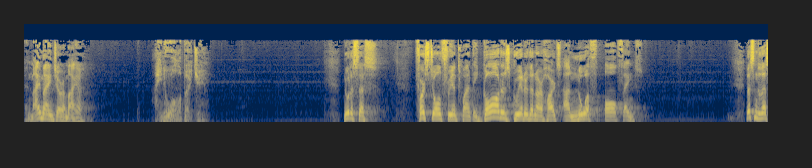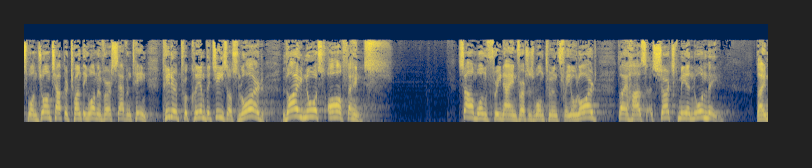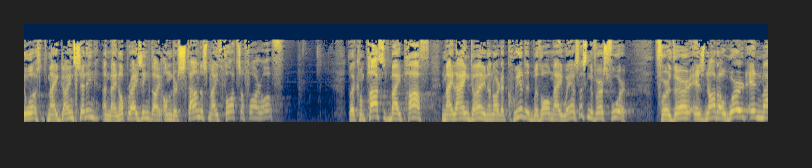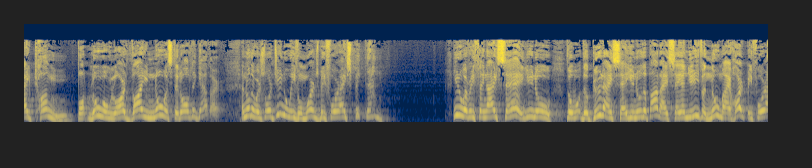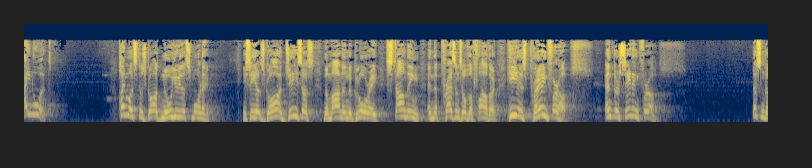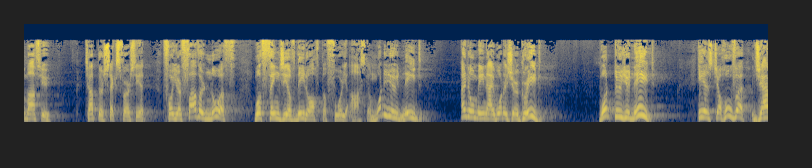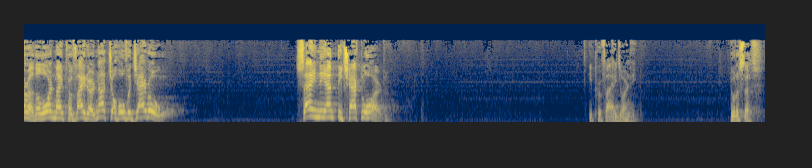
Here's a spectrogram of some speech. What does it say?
In my mind, Jeremiah, I know all about you. Notice this. 1 John 3 and 20. God is greater than our hearts and knoweth all things. Listen to this one. John chapter 21 and verse 17. Peter proclaimed to Jesus, Lord, thou knowest all things. Psalm 139 verses 1, 2 and 3. O Lord, thou hast searched me and known me. Thou knowest my downsitting and mine uprising. Thou understandest my thoughts afar off. Thou compassest my path, my lying down, and art acquainted with all my ways. Listen to verse 4. For there is not a word in my tongue, but lo, O Lord, thou knowest it altogether. In other words, Lord, you know even words before I speak them. You know everything I say. You know the, the good I say. You know the bad I say. And you even know my heart before I know it. How much does God know you this morning? You see, as God, Jesus, the man in the glory, standing in the presence of the Father. He is praying for us, interceding for us. Listen to Matthew chapter 6 verse 8. For your Father knoweth what things you have need of before you ask Him. What do you need? I don't mean I, what is your greed? What do you need? He is Jehovah Jireh, the Lord my provider, not Jehovah Jireh. Sign the empty check, Lord. He provides our need. Notice this.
